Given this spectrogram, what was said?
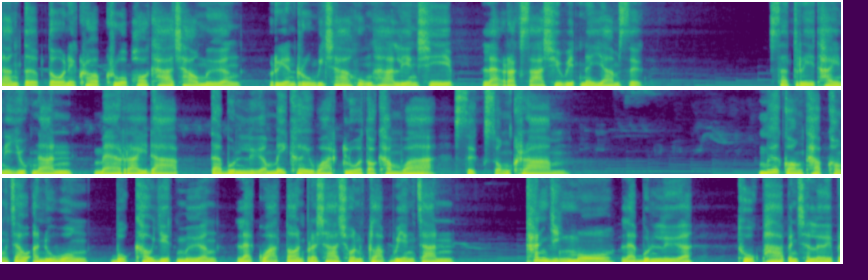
นางเติบโตในครอบครัวพ่อค้าชาวเมือง เรียนรู้วิชาหุงหาเลี้ยงชีพ และรักษาชีวิตในยามศึก สตรีไทยในยุคนั้น แม้ไร้ดาบ แต่บุญเหลือไม่เคยหวาดกลัวต่อคำว่าศึกสงครามเมื่อกองทัพของเจ้าอนุวงศ์ บุกเข้ายึดเมือง และกวาดต้อนประชาชนกลับเวียงจันทร์ ท่านหญิงโมและบุญเหลือถูกพาเป็นเฉลยไป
